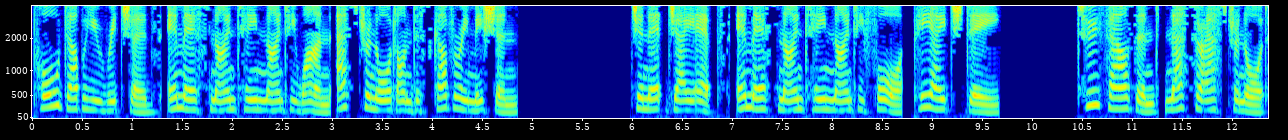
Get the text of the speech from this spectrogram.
Paul W. Richards MS 1991 astronaut on Discovery mission Jeanette J. Epps MS 1994, Ph.D. 2000 NASA astronaut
